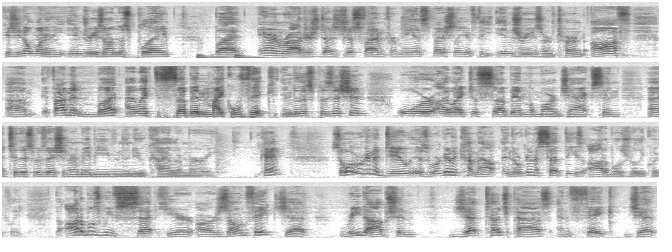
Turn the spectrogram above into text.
because you don't want any injuries on this play. But Aaron Rodgers does just fine for me, especially if the injuries are turned off. Um, if I'm in MUT, I like to sub in Michael Vick into this position, or I like to sub in Lamar Jackson uh, to this position, or maybe even the new Kyler Murray. Okay? So what we're going to do is we're going to come out and we're going to set these audibles really quickly. The audibles we've set here are zone fake jet, read option, jet touch pass, and fake jet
